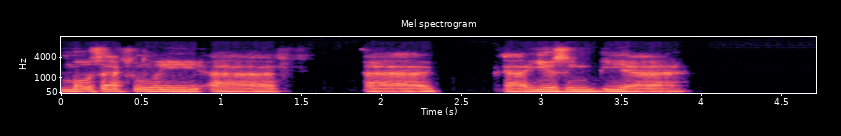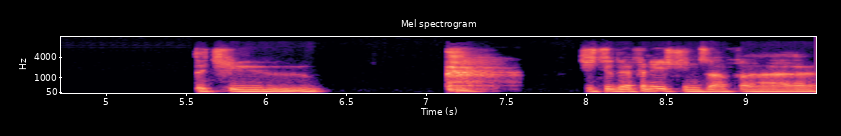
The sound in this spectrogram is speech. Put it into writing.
most definitely uh, using the the two just two definitions of uh,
